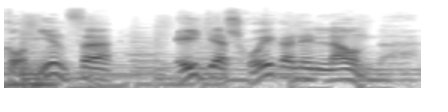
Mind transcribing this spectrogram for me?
Comienza Ellas juegan en la onda.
